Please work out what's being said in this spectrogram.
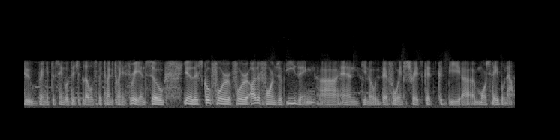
to bring it to single-digit levels by 2023. And so, you know, there's scope for, for other forms of easing, uh, and you know, therefore interest rates could could be more stable now.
